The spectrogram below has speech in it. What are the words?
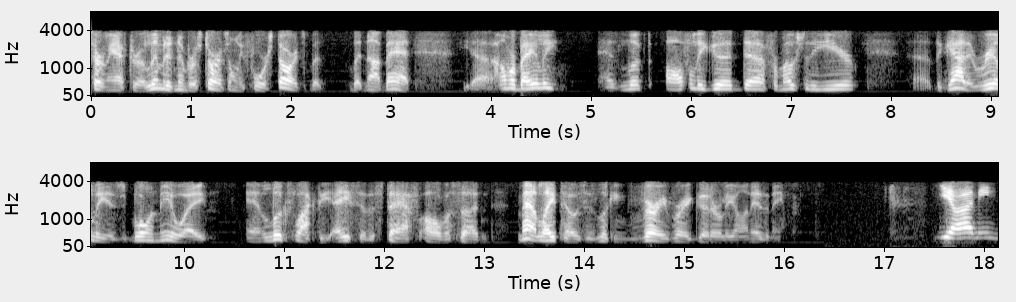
certainly after a limited number of starts, only four starts, but but not bad. Uh, Homer Bailey has looked awfully good uh, for most of the year. Uh, the guy that really is blowing me away and looks like the ace of the staff all of a sudden, Matt Latos is looking very very good early on, isn't he? Yeah, I mean,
